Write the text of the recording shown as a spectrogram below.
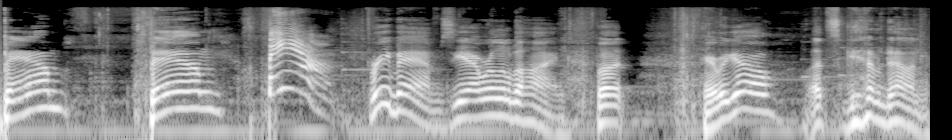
Bam, bam, Bam! three bams. Yeah, we're a little behind, but here we go. Let's get them done.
